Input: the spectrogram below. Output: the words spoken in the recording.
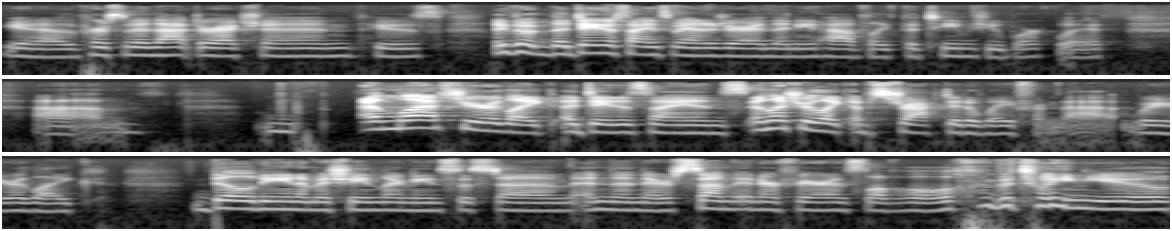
you know the person in that direction who's like the, the data science manager and then you have like the teams you work with um unless you're like a data science unless you're like abstracted away from that where you're like building a machine learning system and then there's some interference level between you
